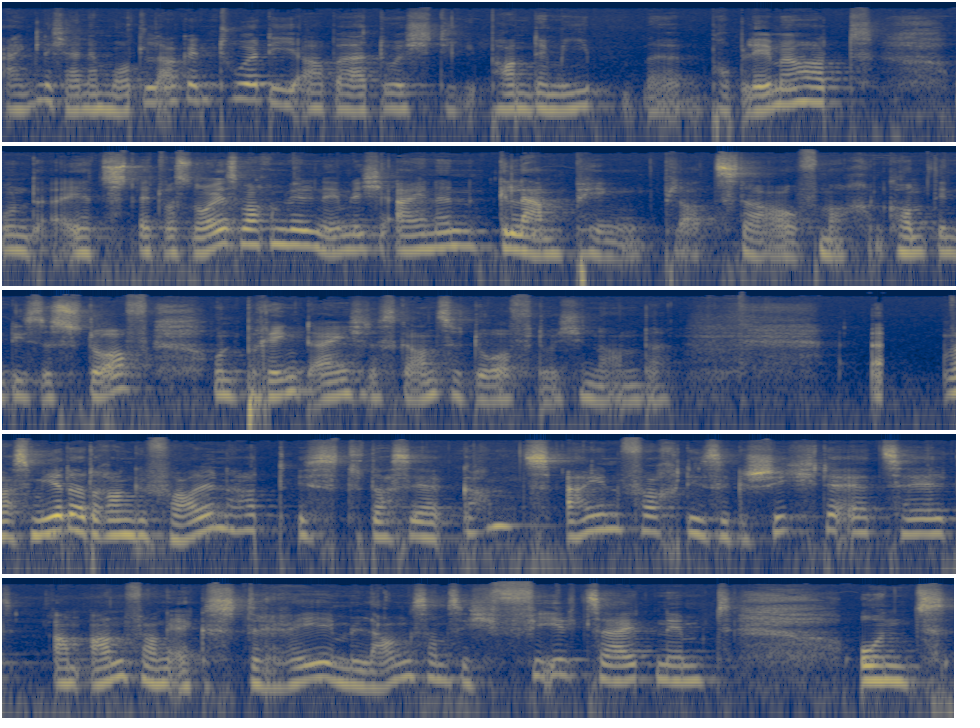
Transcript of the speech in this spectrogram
eigentlich eine Modelagentur, die aber durch die Pandemie äh, Probleme hat und jetzt etwas Neues machen will, nämlich einen Glampingplatz da aufmachen. Kommt in dieses Dorf und bringt eigentlich das ganze Dorf durcheinander. Äh, was mir daran gefallen hat, ist, dass er ganz einfach diese Geschichte erzählt, am Anfang extrem langsam, sich viel Zeit nimmt und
